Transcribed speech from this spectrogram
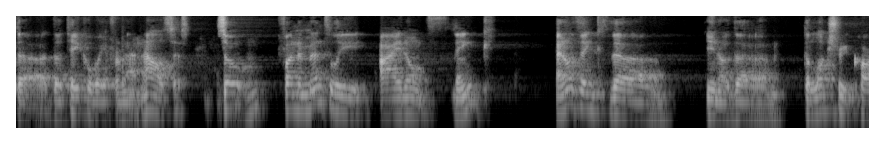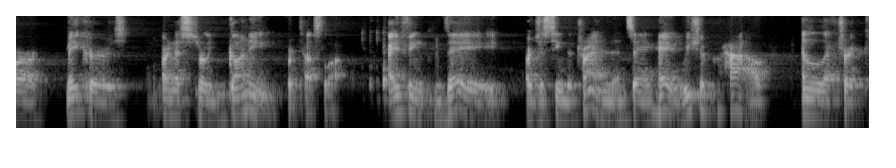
the, the takeaway from that analysis. So Mhm. fundamentally, I don't think, I don't think the, you know, the, the luxury car makers are necessarily gunning for Tesla. I think they are just seeing the trend and saying, hey, we should have an electric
